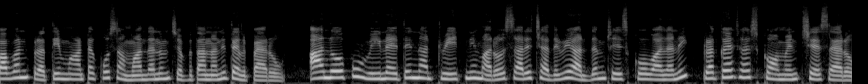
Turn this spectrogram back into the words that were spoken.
పవన్ ప్రతి మాటకు సమాధానం చెబుతానని తెలిపారు. ఆ లోపు వీలైతే నా ట్వీట్ని మరోసారి చదివి అర్థం చేసుకోవాలని ప్రకాష్ రాజ్ కామెంట్ చేశారు.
